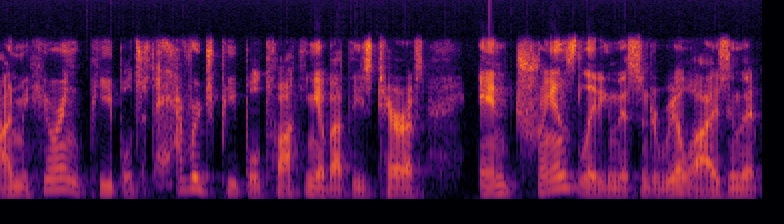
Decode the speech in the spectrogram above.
I'm hearing people, just average people, talking about these tariffs and translating this into realizing that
